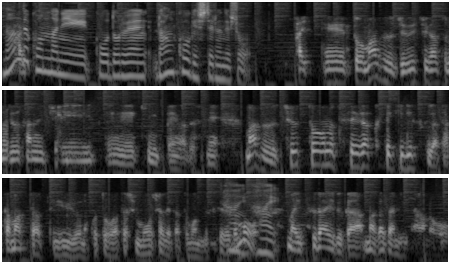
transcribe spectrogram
なんでこんなにこうドル円乱高下してるんでしょはい。えー、とまず11月の13日、えー近辺はですねまず中東の地政学的リスクが高まったというようなことを私も申し上げたと思うんですけうれども、はいはい。まあ、イスラエルが、まあ、ガザにあの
